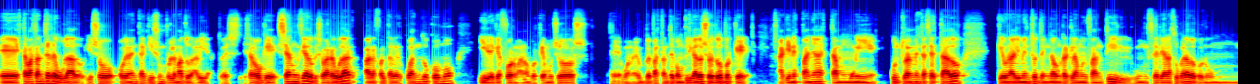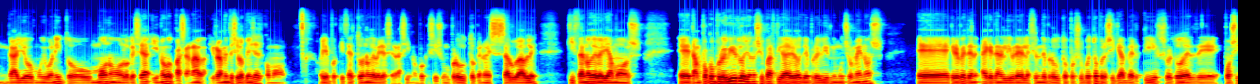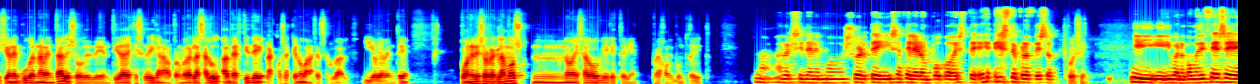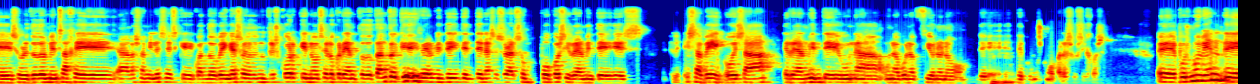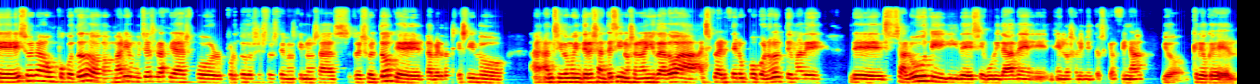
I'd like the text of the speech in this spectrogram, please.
eh, está bastante regulado y eso obviamente aquí es un problema todavía. Entonces, es algo que se ha anunciado que se va a regular, ahora falta ver cuándo, cómo y de qué forma, ¿no? Porque hay muchos eh, bueno, es bastante complicado, sobre todo porque aquí en España está muy culturalmente aceptado que un alimento tenga un reclamo infantil, un cereal azucarado con un gallo muy bonito, un mono o lo que sea, y no pasa nada. Y realmente si lo piensas es como, oye, pues quizá esto no debería ser así, ¿no? Porque si es un producto que no es saludable, quizá no deberíamos eh, tampoco prohibirlo. Yo no soy partidario de prohibir ni mucho menos, eh, creo que hay que tener libre elección de productos, por supuesto, pero sí que advertir, sobre todo desde posiciones gubernamentales o desde entidades que se dedican a promover la salud, advertir de las cosas que no van a ser saludables. Y obviamente poner esos reclamos mm, no es algo que, esté bien, bajo mi punto de vista. a ver si tenemos suerte y se acelera un poco este, este proceso. Pues sí. Y, bueno, como dices, eh, sobre todo el mensaje a las familias es que cuando venga eso del Nutri-Score, que no se lo crean todo tanto, que realmente intenten asesorarse un poco si realmente es esa B o esa A es realmente una, una buena opción o no de, consumo para sus hijos. Eh, pues muy bien, eh, eso era un poco todo. Mario, muchas gracias por, por todos estos temas que nos has resuelto, que la verdad es que ha sido han sido muy interesantes y nos han ayudado a, esclarecer un poco ¿no? el tema de, salud y, de seguridad en los alimentos, que al final yo creo que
